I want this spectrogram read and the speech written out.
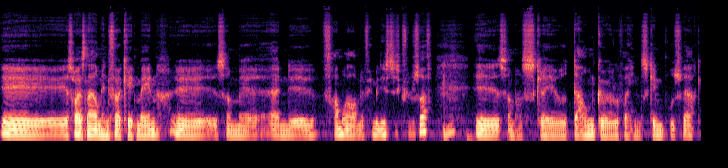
øh, jeg tror jeg snakkede om hende før, Kate Mann, øh, som øh, er en øh, fremragende feministisk filosof, Mhm øh, som har skrevet Down Girl fra hendes gennembrudsværk.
